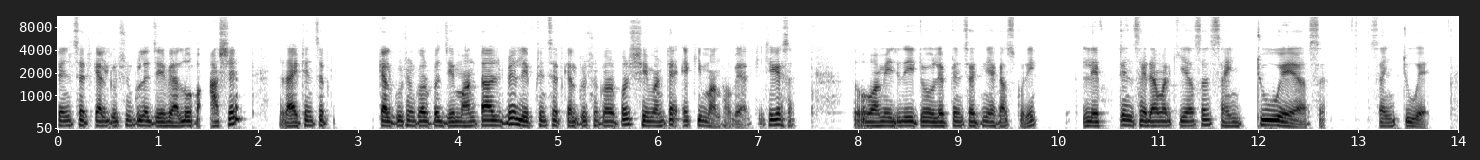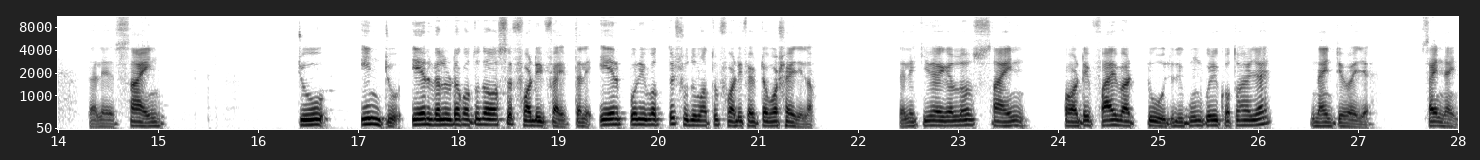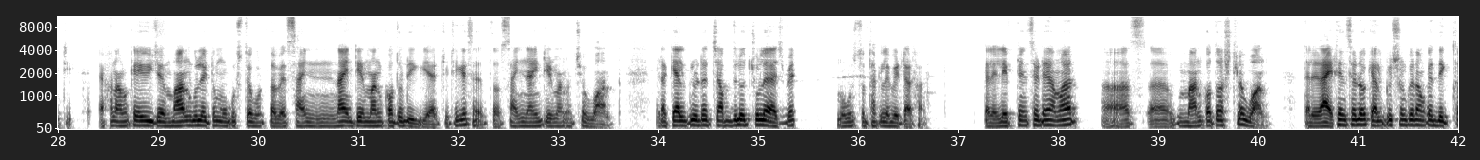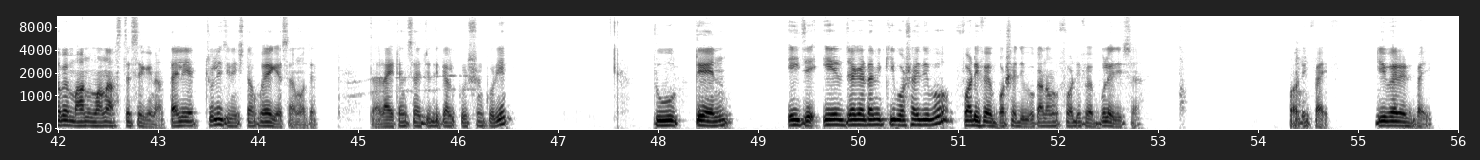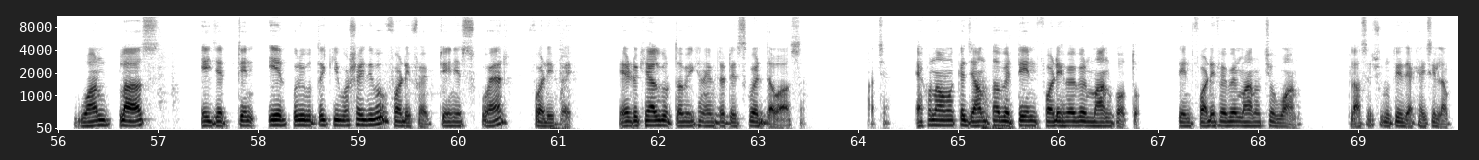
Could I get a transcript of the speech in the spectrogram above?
Hand side calculation করলে যে value আসে রাইট হ্যান্ড সাইড ক্যালকুলেশন করার পর যে মানটা আসবে লেফট হ্যান্ড সাইড ক্যালকুলেশন করার পর সেই মানটা একই মান হবে আর কি ঠিক আছে? তো আমি যদি একটু লেফট হ্যান্ড সাইড নিয়ে কাজ করি লেফট হ্যান্ড সাইডে আমার কি আছে? সাইন টু এ আছে সাইন টু এ তাহলে সাইন টু ইন্টু এর ভ্যালুটা কত দেওয়া আছে? ফর্টি ফাইভ তাহলে এর পরিবর্তে শুধুমাত্র ফর্টি ফাইভটা বসাই দিলাম। তাহলে কি হয়ে গেল? সাইন ফর্টি ফাইভ আর টু যদি গুণ করি কত হয়ে যায়? নাইনটি হয়ে যায়। Sine ninety. এখন আমাকে এই যে মানগুলো একটু মুখস্থ করতে হবে, সাইন নাইনটির মান কত ডিগ্রি আর কি, ঠিক আছে? তো সাইন নাইনটির মান হচ্ছে ওয়ান। এটা ক্যালকুলেটার চাপ দিলেও চলে আসবে, মুখস্থ থাকলে বেটার হয়। তাহলে লেফট হ্যান্ড সাইডে আমার মান কত আসলে? ওয়ান। তাহলে রাইট হ্যান্ড সাইডেও ক্যালকুলেশন করে আমাকে দেখতে হবে মান ওয়ান আসতেছে কিনা। তাইলে অ্যাকচুয়ালি জিনিসটা হয়ে গেছে আমাদের। তা রাইট হ্যান্ড সাইড যদি ক্যালকুলেশন করি টু টেন এই যে এর জায়গাটা আমি কি বসাই দিব? ফর্টি ফাইভ বসাই দিব, কারণ আমার ফর্টি ফাইভ বলে দিছে। Forty five divided by one plus এই যে টেন এর পরিবর্তে কি বসাই দিব? Forty five ten square forty five একটু খেয়াল করতে হবে, এখানে একটা স্কোয়ার দেওয়া আছে। আচ্ছা এখন আমাকে জানতে হবে টেন ফর্টি ফাইভের মান কত? টেন ফর্টি ফাইভের মান হচ্ছে ওয়ান ক্লাসের শুরুতেই দেখাইছিলাম।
